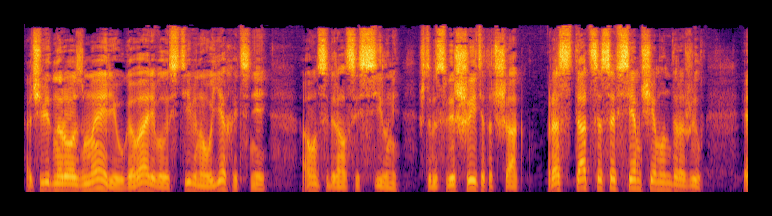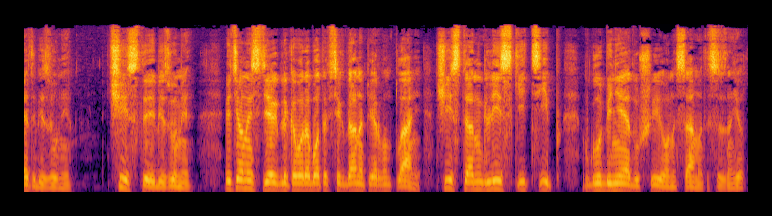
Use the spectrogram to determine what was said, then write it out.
Очевидно, Роз Мэри уговаривала Стивена уехать с ней, а он собирался силами, чтобы совершить этот шаг, расстаться со всем, чем он дорожил. Это безумие. Чистое безумие. Ведь он из тех, для кого работа всегда на первом плане. Чисто английский тип. В глубине души он и сам это сознает.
